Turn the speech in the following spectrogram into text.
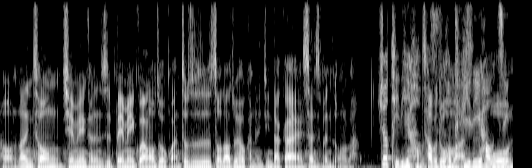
好，那你从前面可能是北美馆、欧洲馆，就是走到最后，可能已经大概三十分钟了吧。就体力好，差不多嘛。体力好劲，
